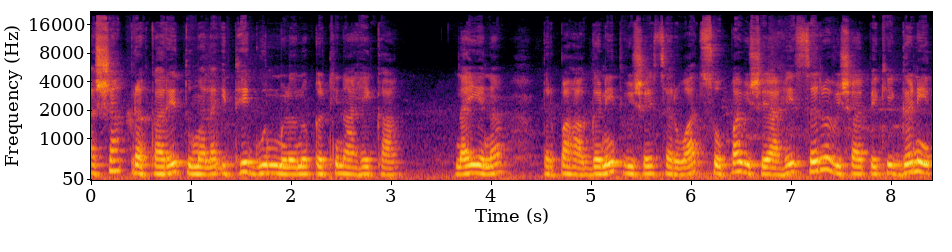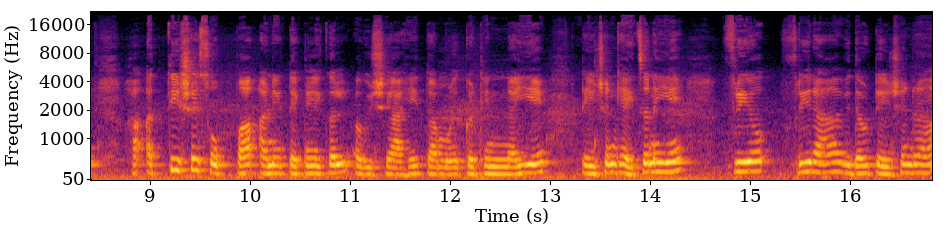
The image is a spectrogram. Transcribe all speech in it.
अशा प्रकारे तुम्हाला इथे गुण मिळवणं कठीण आहे का? नाही आहे ना? तर पहा गणित विषय सर्वात सोपा विषय आहे. सर्व विषयापैकी गणित हा अतिशय सोपा आणि टेक्निकल विषय आहे. त्यामुळे कठीण नाही आहे टेन्शन घ्यायचं नाही आहे फ्री फ्री राहा विदाऊट टेन्शन राहा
